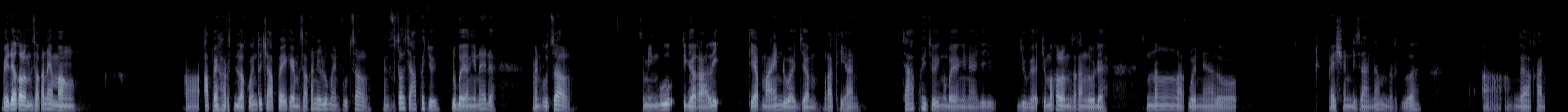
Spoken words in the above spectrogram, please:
Beda kalau misalkan emang uh, apa yang harus dilakuin tuh capek. Kayak misalkan nih lu main futsal. Main futsal capek cuy. Lu bayangin aja dah. Main futsal seminggu tiga kali tiap main dua jam latihan. Capek cuy ngebayangin aja juga. Cuma kalau misalkan lu udah seneng lakuinnya lu passion di sana menurut gua nggak uh, akan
